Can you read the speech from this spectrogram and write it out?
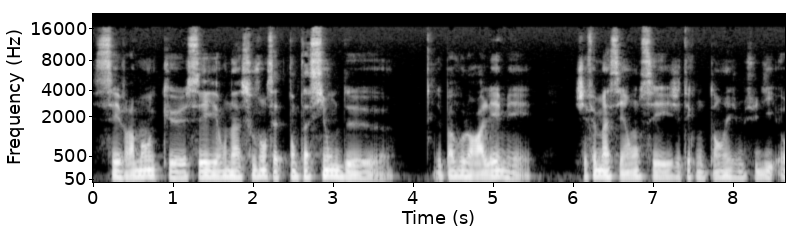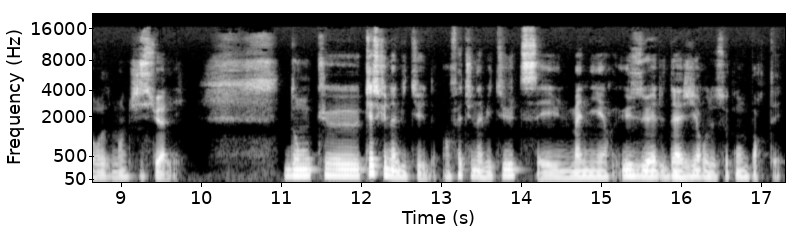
c'est vraiment que c'est on a souvent cette tentation de ne pas vouloir aller mais j'ai fait ma séance et j'étais content et je me suis dit heureusement que j'y suis allé. Donc, euh, qu'est-ce qu'une habitude? En fait, une habitude, c'est une manière usuelle d'agir ou de se comporter.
